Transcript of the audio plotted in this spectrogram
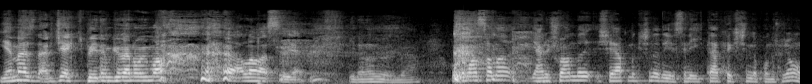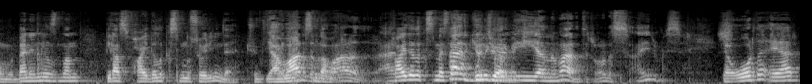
Yemezler Jack. Benim güven oyumu alamazsın yani. İnanamıyorum ya. O zaman sana yani şu anda şey yapmak için de değil seni ikna etmek için de konuşacağım ama ben en azından biraz faydalı kısmını söyleyeyim de. Çünkü Ya faydalı vardır kısmı da var. vardır. Her, Faydalı kısmı mesela her bunu görmek. bir iyi yanı vardır. Orası ayrı mesele. Ya orada eğer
